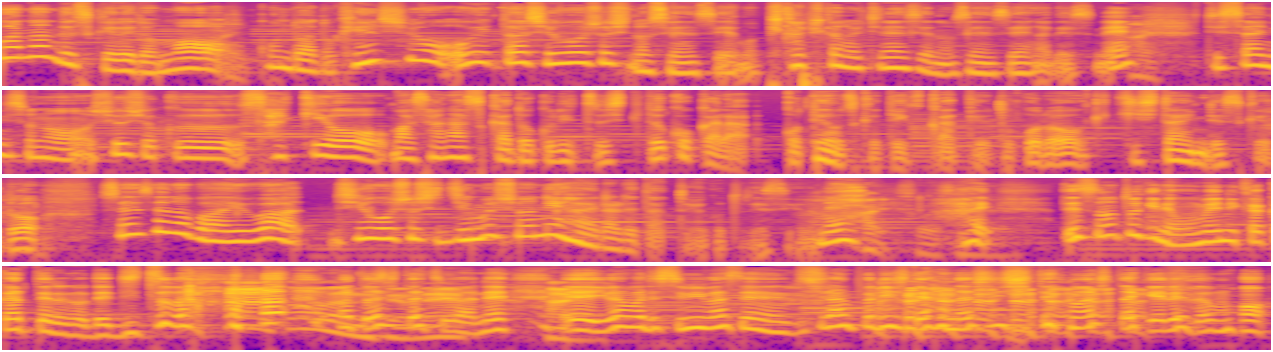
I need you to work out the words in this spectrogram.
半なんですけれども、はい、今度あの研修を終えた司法書士の先生もピカピカの1年生の先生がですね、はい、実際にその就職先をまあ探すか独立してどこからこう手をつけていくかっていうところをお聞きしたいんですけど、はい、先生の場合は司法書士事務所に入られたということですよね。はい、そうです、ね、その時にお目にかかってるので実は ね、私たちはね、はい、えー、今まですみません。知らんぷりして話してましたけれども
